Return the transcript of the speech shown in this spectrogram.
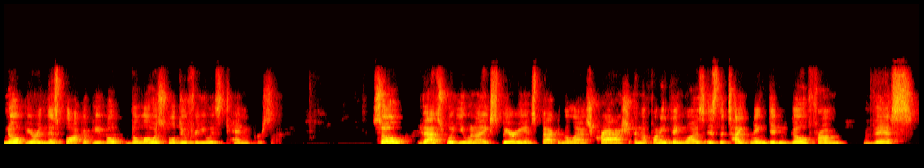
nope, you're in this block of people. The lowest we'll do for you is 10%. So Yeah. that's what you and I experienced back in the last crash. And the funny thing was, is the tightening didn't go from this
